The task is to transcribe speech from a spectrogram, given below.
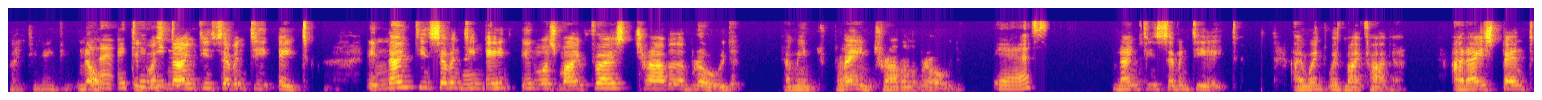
1980, no, it was 1978. In 1978, it was my first travel abroad. I mean, plane travel abroad. Yes. 1978. I went with my father and I spent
